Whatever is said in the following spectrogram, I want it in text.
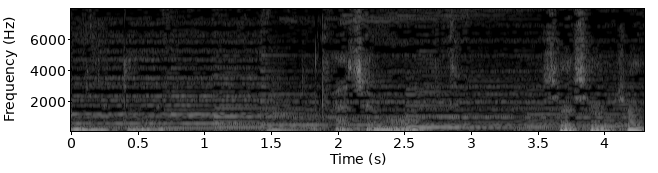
1, 2, facem 8, se hace 8,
